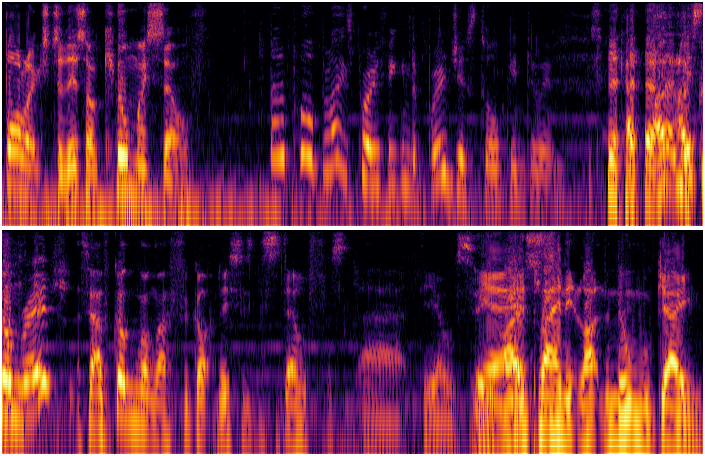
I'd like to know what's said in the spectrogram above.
Bollocks to this! I'll kill myself. Oh, the poor bloke's probably thinking the bridge is talking to him. I, I've, gone, Bridge? So I've gone wrong. I forgot this is the stealth uh, DLC. Yes. I'm playing it like the normal game.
